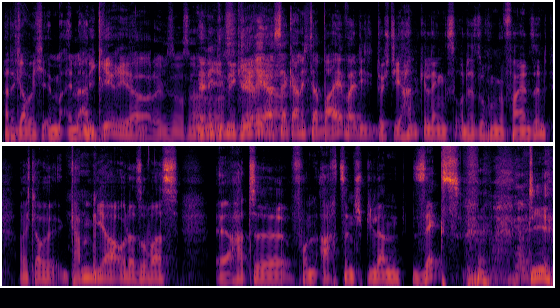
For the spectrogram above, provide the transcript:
hatte, glaube ich, im, in einem Nigeria oder wie sowas, ne? Ja, was? Nigeria ist ja gar nicht dabei, weil die durch die Handgelenksuntersuchung gefallen sind. Aber ich glaube, Gambia oder sowas äh, hatte von 18 Spielern sechs, die,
